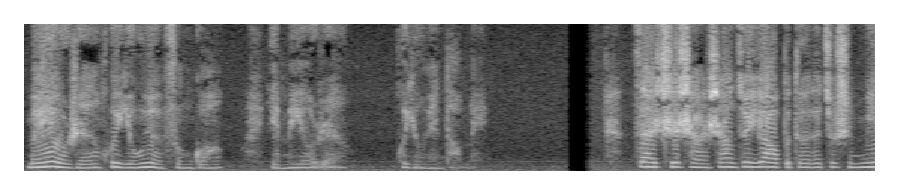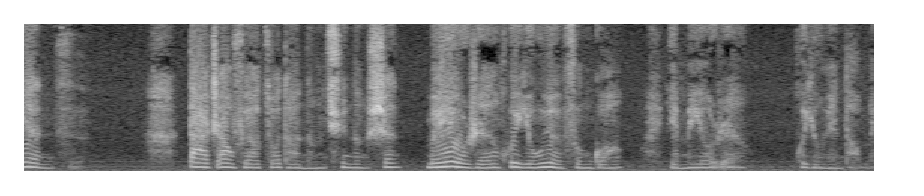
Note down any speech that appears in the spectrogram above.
没有人会永远风光，也没有人会永远倒霉。在职场上最要不得的就是面子，大丈夫要做到能屈能伸，没有人会永远风光，也没有人会永远倒霉。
